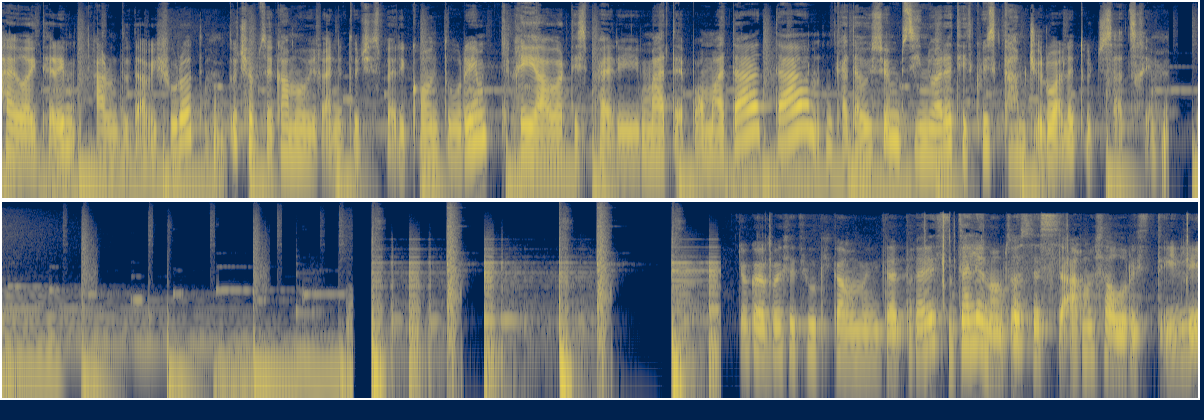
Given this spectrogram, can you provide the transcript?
ჰაილაითერი არ უნდა დავიშუროთ. ტუჩებზე გამოვიყენე ტუჩისფერი კონტური, ღია ვარდისფერი მატე პომადა და გადავისვი მძინვარე თითქოს გამჭვირვალე ტუჩსაცხი. გოგოებო, ესეთი ლუკი გამომივიდა დღეს. ძალიან მომწონს ეს აღმოსავლური სტილი.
